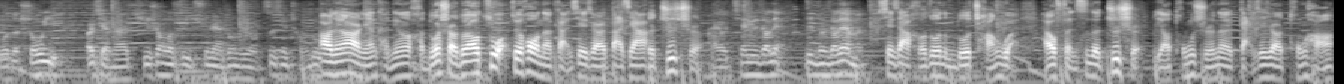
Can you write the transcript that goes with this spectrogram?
多的收益，而且呢，提升了自己训练中这种自信程度。二零二二年肯定很多事儿都要做，最后呢，感谢一下大家的支持，还有签约教练、认证教练们，线下合作那么多场馆，还有粉丝的支持，也要同时呢，感谢一下同行，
